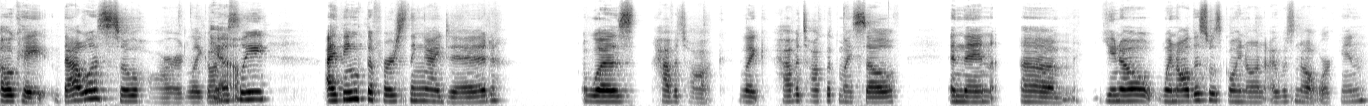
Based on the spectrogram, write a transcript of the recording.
Okay, that was so hard. Like Yeah. honestly, I think the first thing I did was have a talk. Like have a talk with myself and then um you know, when all this was going on, I was not working.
